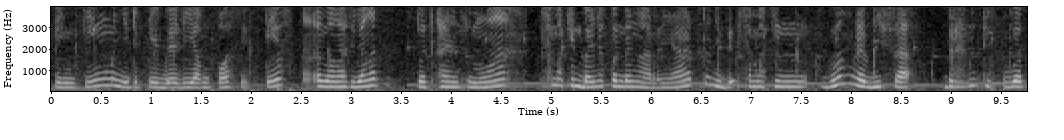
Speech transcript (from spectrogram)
thinking, menjadi pribadi yang positif. Emang kasih banget buat kalian semua. Semakin banyak pendengarnya, tuh juga semakin gue nggak bisa berhenti buat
